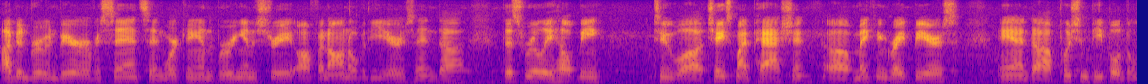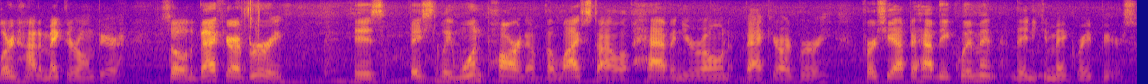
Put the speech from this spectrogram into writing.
I've been brewing beer ever since and working in the brewing industry off and on over the years. And uh, this really helped me to uh, chase my passion of making great beers and uh, pushing people to learn how to make their own beer. So the backyard brewery is basically one part of the lifestyle of having your own backyard brewery. First you have to have the equipment, then you can make great beers.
